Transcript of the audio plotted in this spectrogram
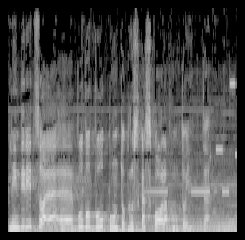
L'indirizzo è eh, www.cruscascuola.it.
